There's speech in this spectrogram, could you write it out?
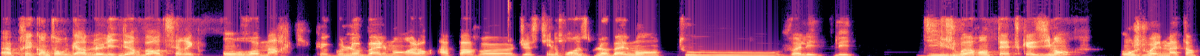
Après, quand on regarde le leaderboard, c'est vrai qu'on remarque que globalement, alors à part euh, Justin Rose, globalement, tous enfin, les, les 10 joueurs en tête quasiment ont joué le matin.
